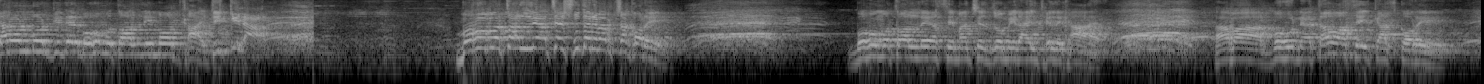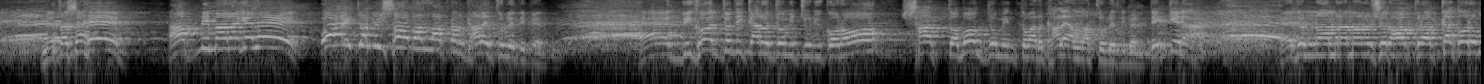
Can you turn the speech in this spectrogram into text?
কারণ মসজিদের বহু মুতাল্লি মদ খায়, ঠিক কিনা বহু মুতাল্লি আছে, সুদের ব্যবসা করে। বহু মুতাল্লি আছে, মানুষের জমির আইল ঠেলে খায়। আবার বহু নেতাও আছে এই কাজ করে। নেতা সাহেব, আপনি মারা গেলে ওই জমি সব আল্লাহ আপনার ঘাড়ে তুলে দিবেন। এক বিঘত যদি কারও জমি চুরি করো, সাত তবক জমি তোমার ঘাড়ে আল্লাহ তুলে দিবেন, ঠিক কিনা? এজন্য আমরা মানুষের হক রক্ষা করব।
